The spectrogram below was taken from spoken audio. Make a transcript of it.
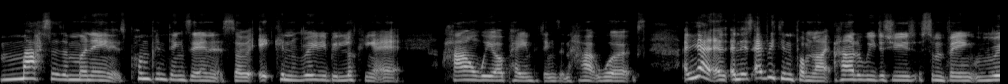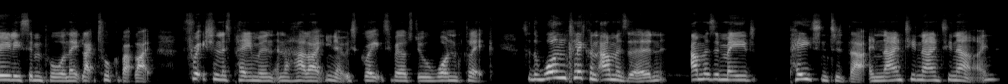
masses of money and it's pumping things in. And so it can really be looking at it, how we are paying for things and how it works. And yeah, and, and it's everything from like how do we just use something really simple and they like talk about like frictionless payment and how like, you know, it's great to be able to do a one click. So the one click on Amazon, Amazon made patented that in 1999.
